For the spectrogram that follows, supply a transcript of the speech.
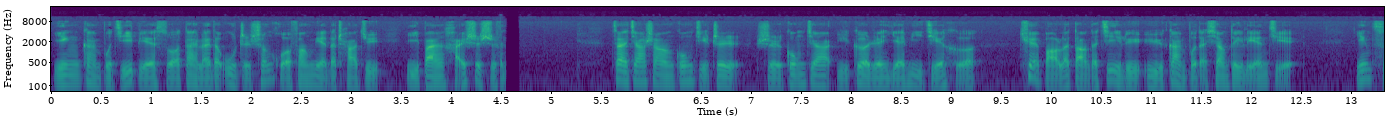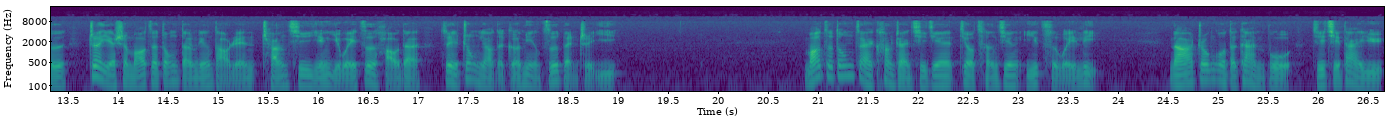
因干部级别所带来的物质生活方面的差距，一般还是十分。再加上供给制使公家与个人严密结合，确保了党的纪律与干部的相对廉洁，因此这也是毛泽东等领导人长期引以为自豪的最重要的革命资本之一。毛泽东在抗战期间就曾经以此为例，拿中共的干部及其待遇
